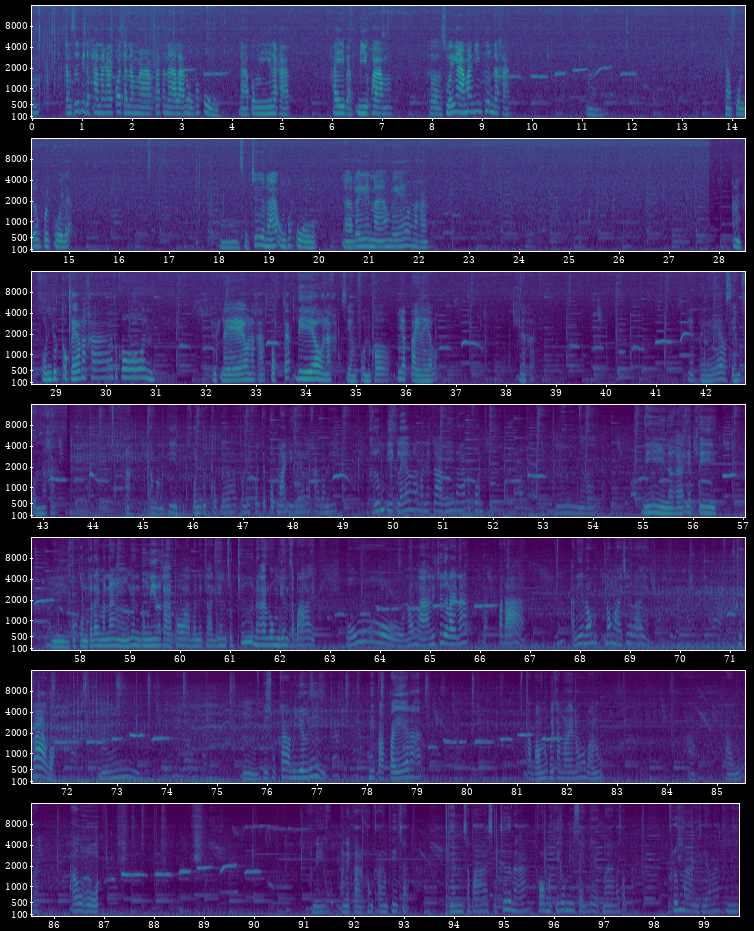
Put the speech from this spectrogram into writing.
สั่งซื้อผลิตภัณฑ์นะคะ ก็จะนำมาพัฒนาลานองค์พระปู่นะตรงนี้นะคะ ให้แบบมีความสวยงามมากยิ่งขึ้นนะคะอืมอะฝนเริ่มโปรยๆแล้ว สดชื่นนะ องค์พระปู่ได้เล่นน้ำแล้วนะคะฝนหยุดตกแล้วนะคะ ทุกคน หยุดแล้วนะคะ ตกแป๊บเดียวนะคะ เสียงฝนก็เงียบไปแล้วนี่นะคะเงียบไปแล้วเสียงฝนนะคะ ระหว่างที่ฝนหยุดตกแล้วนะตอนนี้ก็จะตกมาอีกแล้วนะคะ ตอนนี้ครึ้มอีกแล้วนะบรรยากาศนี้นะคะทุกคนอืมนะคะนี่นะคะ FC นี่ทุกคนก็ได้มานั่งเล่นตรงนี้นะคะ เพราะว่าบรรยากาศเย็นสดชื่นนะคะ ลมเย็นสบาย โอ้น้องหมานี่ชื่ออะไรนะป้าดา อันนี้น้องน้องหมาชื่ออะไรชูก้าบอกอืม อืมมีชูก้า มีเยลลี่ มีปากเป๊ะนะฮะอะเบานุกไปทำอะไรเนาะเบานุกอ้าวเบานุกนะ เอาโหวันนี้บรรยากาศค่อนข้างที่จะเย็นสบายสดชื่นนะคะ ก็เมื่อกี้ก็มีแสงแดดมาแล้วก็ครึ้มมาอีกแล้วนะตรงนี้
